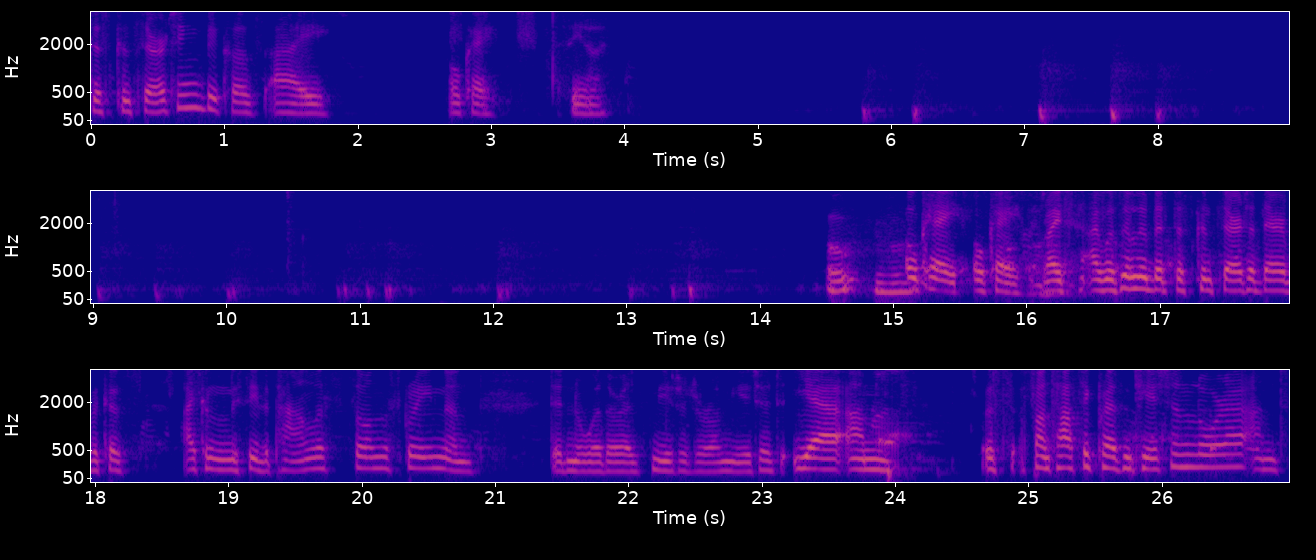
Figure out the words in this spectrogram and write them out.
disconcerting because I okay, I see now. Oh. Okay, okay, right. I was a little bit disconcerted there because I can only see the panelists on the screen and didn't know whether I was muted or unmuted. Yeah, um, it was a fantastic presentation, Laura and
